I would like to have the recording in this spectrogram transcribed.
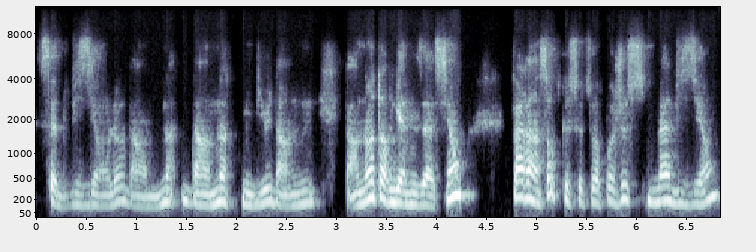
cette vision-là dans, dans, notre milieu, dans, dans notre organisation, faire en sorte que ce ne soit pas juste ma vision,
